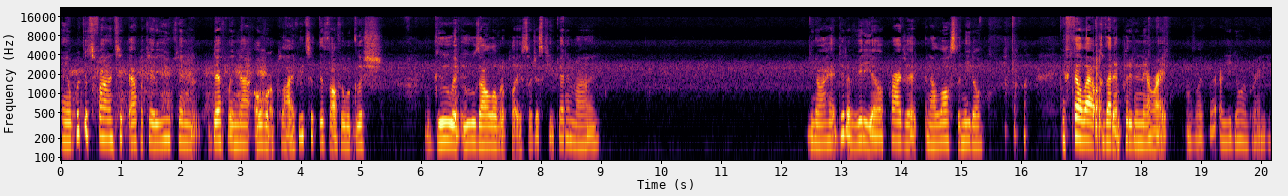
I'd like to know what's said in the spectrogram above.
And with this fine tip applicator, you can definitely not over apply. If you took this off, it would gush goo and ooze all over the place. So just keep that in mind. You know, I had did a video, a project, and I lost the needle. it fell out because I didn't put it in there right. I was like, what are you doing, Brandy?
